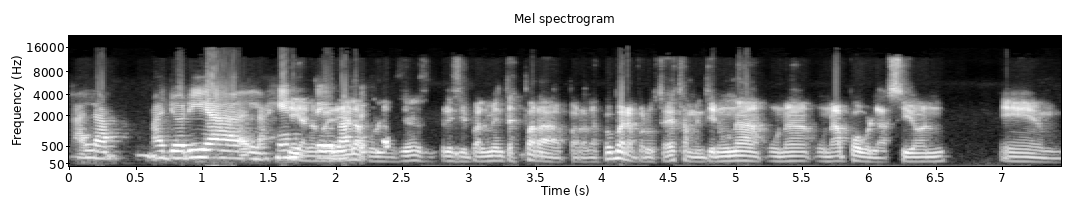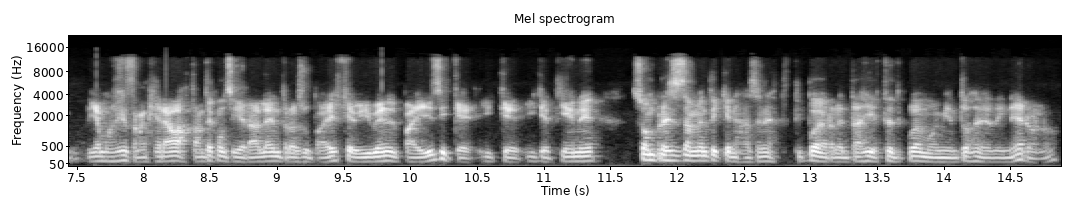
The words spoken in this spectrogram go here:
a la mayoría de la gente. Sí, la mayoría de la población principalmente es para, para las bueno, pero ustedes también tienen una, una, una población, eh, digamos, extranjera bastante considerable dentro de su país, que vive en el país y que, y que, y que tiene, son precisamente quienes hacen este tipo de rentas y este tipo de movimientos de dinero, ¿no?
